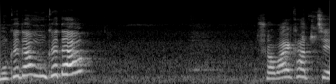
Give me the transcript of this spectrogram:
মুখে দাও মুখে দাও। সবাই খাচ্ছে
